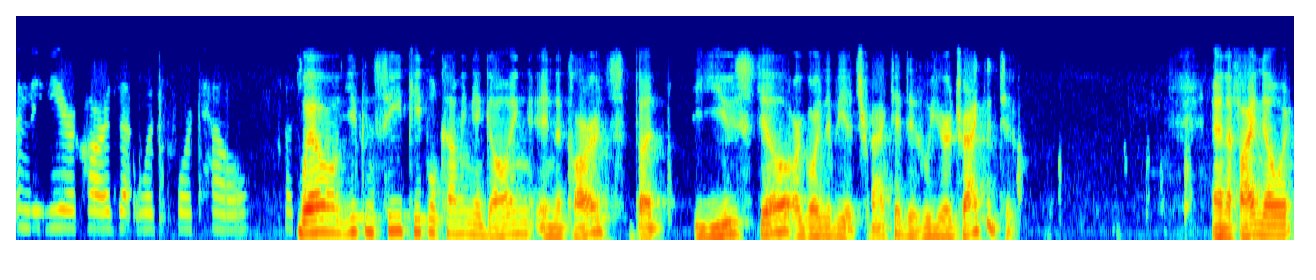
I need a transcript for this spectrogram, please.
in the year cards that would foretell. such- well, you can see people coming and going in the cards, but you still are going to be attracted to who you're attracted to. And if I know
